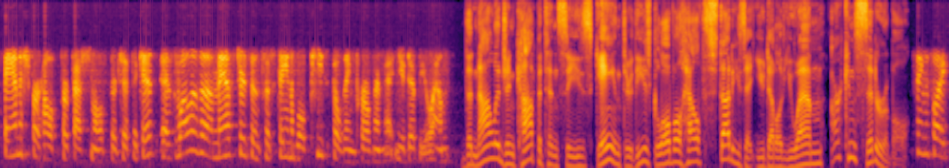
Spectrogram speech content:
Spanish for Health Professional certificate, as well as a Master's in Sustainable Peacebuilding program at UWM. The knowledge and competencies gained through these global health studies at UWM are considerable. Things like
